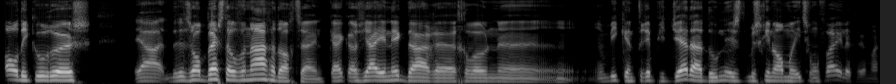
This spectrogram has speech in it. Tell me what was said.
al die coureurs. Ja, er zal best over nagedacht zijn. Kijk, als jij en ik daar gewoon een weekendtripje Jeddah doen, is het misschien allemaal iets onveiliger. Maar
